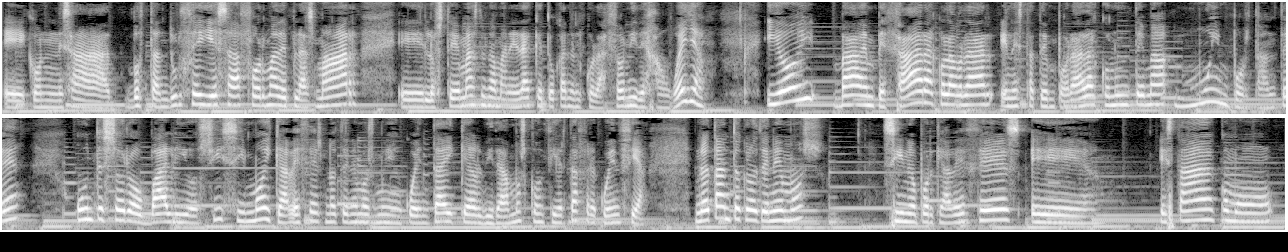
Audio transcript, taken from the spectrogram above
Eh, con esa voz tan dulce y esa forma de plasmar eh, los temas de una manera que tocan el corazón y dejan huella. Y hoy va a empezar a colaborar en esta temporada con un tema muy importante, un tesoro valiosísimo y que a veces no tenemos muy en cuenta y que olvidamos con cierta frecuencia. No tanto que lo tenemos, sino porque a veces eh, está como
